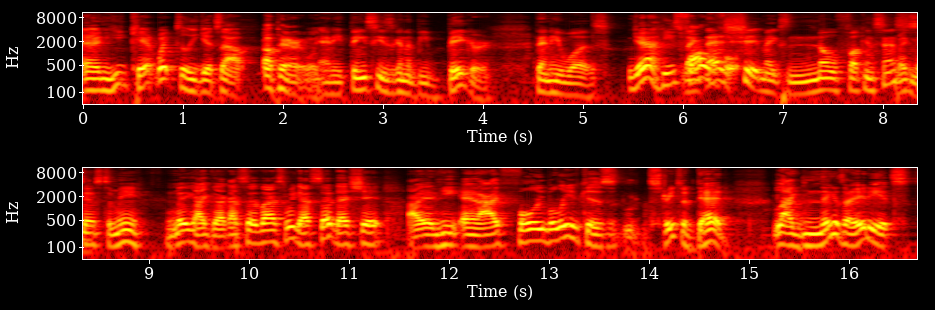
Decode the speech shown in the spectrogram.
and he can't wait till he gets out. Apparently, And he thinks he's gonna be bigger than he was. yeah, he's Like that for- shit makes no fucking sense. Makes to me. sense to me. Make like, like I said last week, I said that shit, I, and he and I fully believe because streets are dead. Like niggas are idiots.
